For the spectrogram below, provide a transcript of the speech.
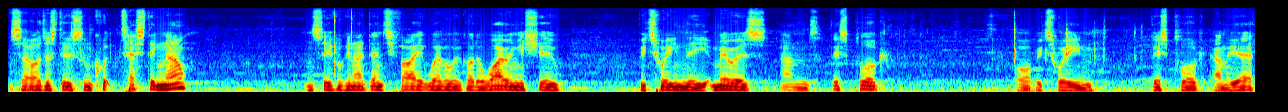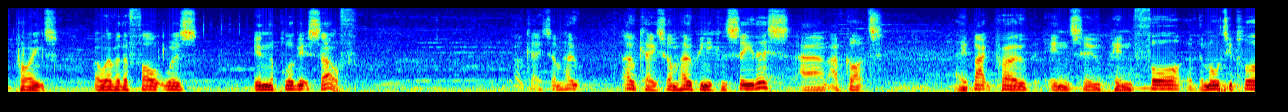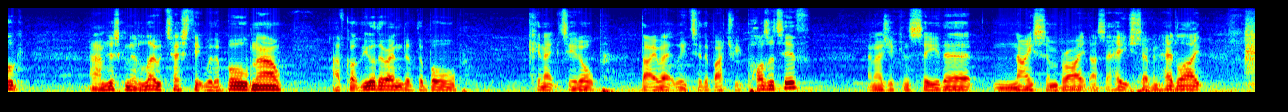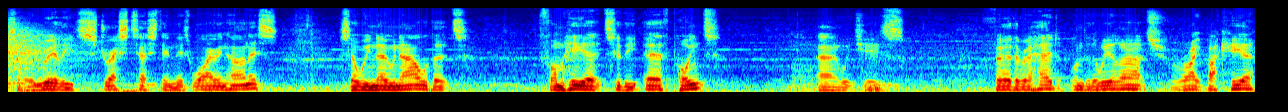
so I'll just do some quick testing now and see if we can identify whether we've got a wiring issue between the mirrors and this plug or between this plug and the earth point or whether the fault was in the plug itself. Okay so I'm hope okay so I'm hoping you can see this. Um, I've got a back probe into pin 4 of the multi-plug and I'm just going to load test it with a bulb now. I've got the other end of the bulb connected up directly to the battery positive and as you can see there nice and bright that's a H7 headlight. So we're really stress testing this wiring harness. So we know now that from here to the earth point uh, which is further ahead under the wheel arch right back here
